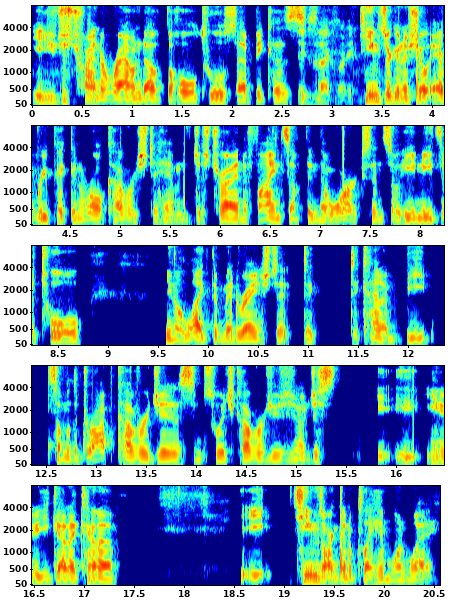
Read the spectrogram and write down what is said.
you're just trying to round out the whole tool set because exactly teams are going to show every pick and roll coverage to him, just trying to find something that works. And so he needs a tool, you know, like the mid range to to to kind of beat some of the drop coverages, some switch coverages. You know, just you, you know, you got to kind of teams aren't going to play him one way.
